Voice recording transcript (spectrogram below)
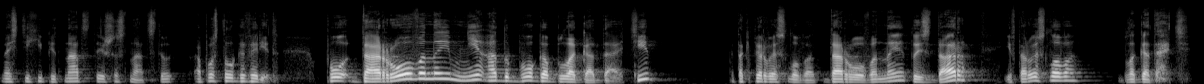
на стихи 15 и 16. Апостол говорит, «По дарованной мне от Бога благодати так первое слово «дарованное», то есть дар, и второе слово «благодать».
